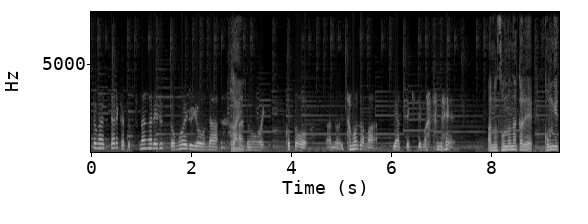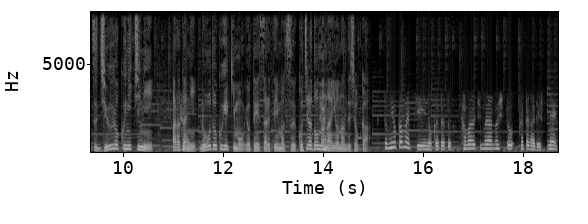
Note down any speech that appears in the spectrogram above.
人が誰かとつながれると思えるような、はい、あのことをあの様々やってきてますね。あのそんな中で今月16日に新たに朗読劇も予定されています、はい、こちらどんな内容なんでしょうか、はい富岡町の方と川内村の人方がですね、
